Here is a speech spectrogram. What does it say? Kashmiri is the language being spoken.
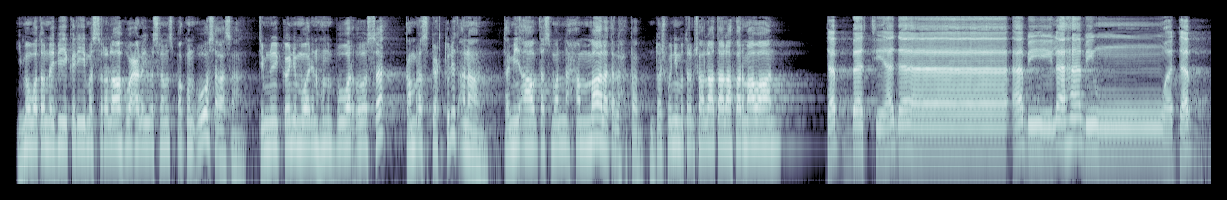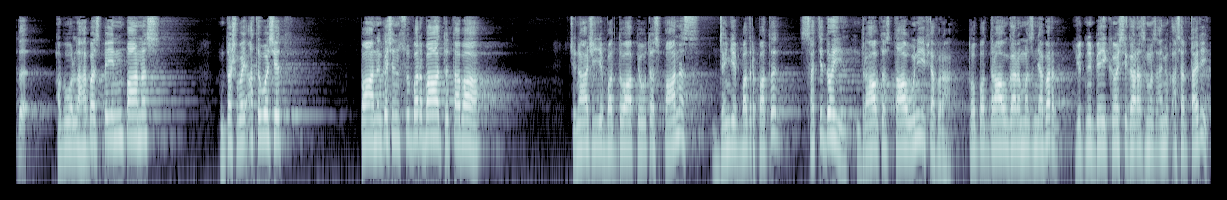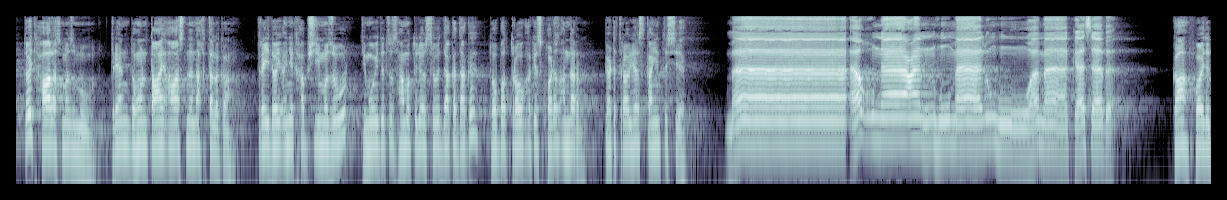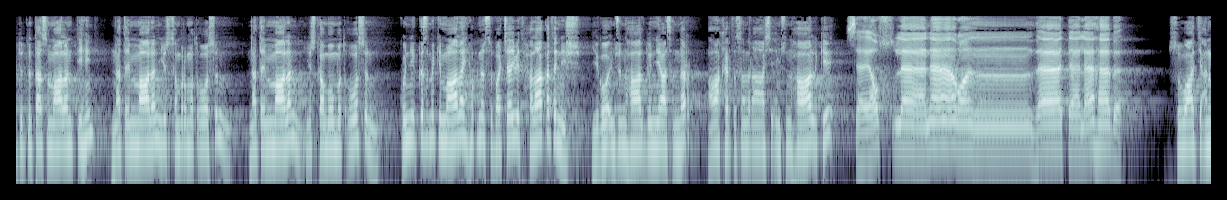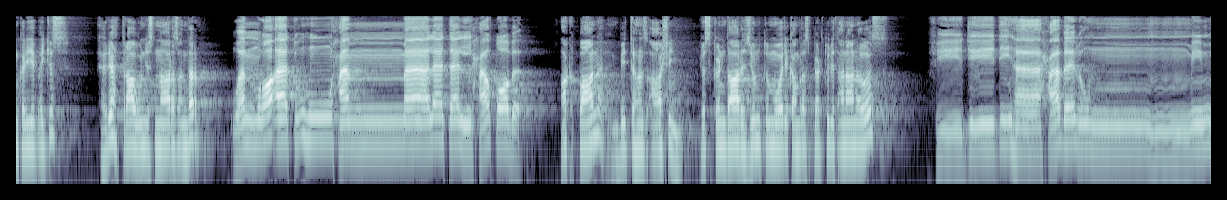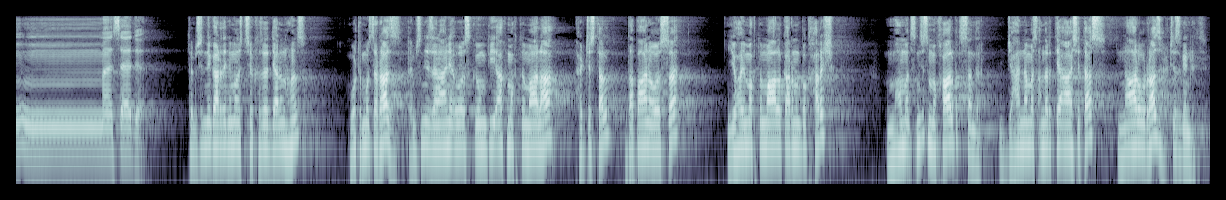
یِمو وتو نبی کریٖمس صلی اللہُ علیہ وسلمس پکُن اوس آسان تِمنٕے کٔنۍ مورٮ۪ن ہُنٛد بور ٲس سۄ کمرس پٮ۪ٹھ تُلِتھ انان تمی آو تس وننہٕ ہمالت الحطب دۄشوٕنی مُتعلق چھُ اللہ تعالیٰ فرماوان تبت يدا ابي لهب وتب ابوٗ الحبس پیٚیِن پانس دۄشوے اتھٕ ؤسِتھ پانہٕ گٔژھِنۍ سُہ برباد تہٕ تباہ چِناچہِ یہِ بدعا پیوٚو تس پانس جنگہِ بدرٕ پتہٕ ستہِ دۄہہِ درٛاو تس تاوُنی پھیپھرا توپت درٛاو گرٕ منٛز نٮ۪بر یُتھ نہٕ بیٚیہِ کٲنٛسہِ گرس منٛز امیُک اثر ترِ تٔتھۍ حالس منٛز موٗد ترٛٮ۪ن دۄہن تانۍ آس نہٕ نختل کانٛہہ ترٛیٚیہِ دۄہہِ أنِکھ حبشی موٚزوٗر تِموے دِژٕس ہمہٕ تُلیو سۭتۍ دکہٕ دکہٕ توپت ترٛووُکھ أکِس کھۄڈس انٛدر پٮ۪ٹھٕ ترٲوہس کنہِ تہٕ سٮ۪کھ کانٛہہ فٲیدٕ دیُت نہٕ تس مالن تِہنٛدۍ نہ تٔمۍ مالن یُس سوٚمبرمُت اوسُن نہ تٔمۍ مالن یُس کمومُت اوسُن کُنہِ قٕسمٕکۍ مالے ہیوٚک نہٕ سُہ بچٲوِتھ ہلاکت نِش یہِ گوٚو أمۍ سُنٛد حال دُنیاہس انٛدر آخرتس انٛدر آسہِ أمۍ سُنٛد حال کہِ سُہ واتہِ ان قریٖب أکِس رٮ۪تھ ترٛاوُنِس نارس انٛدر اکھ پانہٕ بیٚیہِ تٕہنٛز آشِنۍ یۄس کٔنڈۍ دار زیُن تہٕ مورِ کمرس پٮ۪ٹھ تُلِتھ انان ٲس تٔمۍ سٕنٛدِ گردنہِ منٛز چھِ خٔزٕر دِلن ہٕنٛز وٕٹھمٕژ رز تٔمۍ سٕنٛدِ زنانہِ ٲس قۭمتی اکھ مۄختہٕ مالا. ہٹِس تل دپان ٲس سۄ یِہوے مۄختہٕ مال کرن بہٕ خرٕچ محمد سٕنٛدِس مُخالفتس انٛدر جہنمس انٛدر تہِ آسہِ تس نارو رز ہٹِس گٔنڈِتھ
